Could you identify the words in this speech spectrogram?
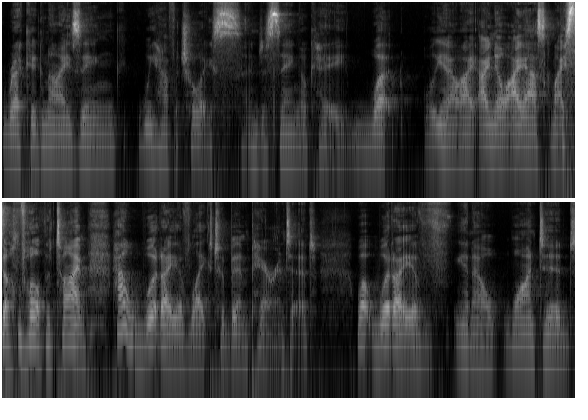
recognizing we have a choice and just saying, okay, what you know, I, I know I ask myself all the time, how would I have liked to have been parented? What would I have, you know, wanted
